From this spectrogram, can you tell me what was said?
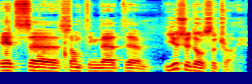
it's uh, something that um, you should also try.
